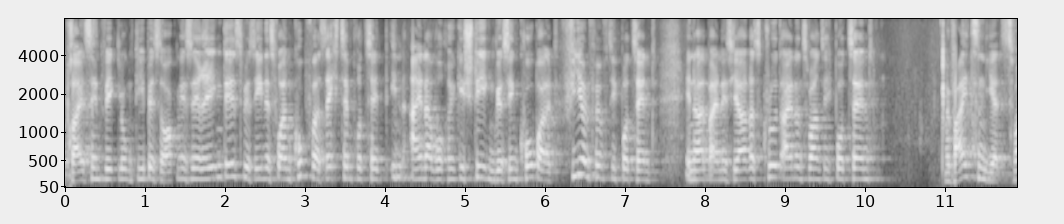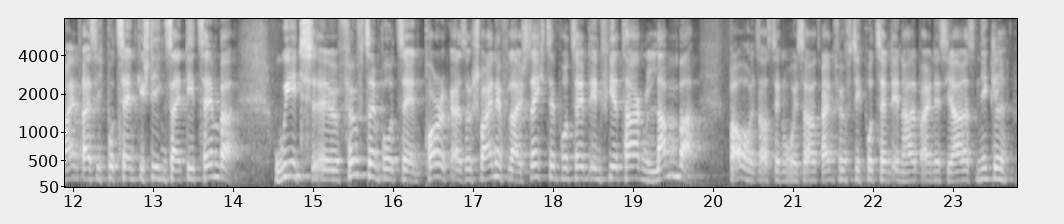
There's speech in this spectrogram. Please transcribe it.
Preisentwicklung, die besorgniserregend ist. Wir sehen es vor allem Kupfer 16% in einer Woche gestiegen. Wir sehen Kobalt 54% innerhalb eines Jahres, Crude 21%. Weizen jetzt 32% gestiegen seit Dezember. Wheat 15%, äh, Pork, also Schweinefleisch 16% in vier Tagen. Lumber, Bauholz aus den USA 53% innerhalb eines Jahres. Nickel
